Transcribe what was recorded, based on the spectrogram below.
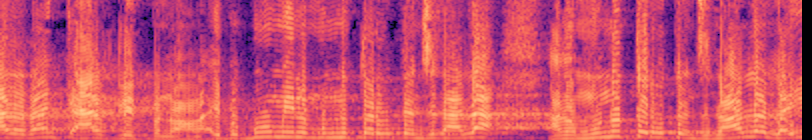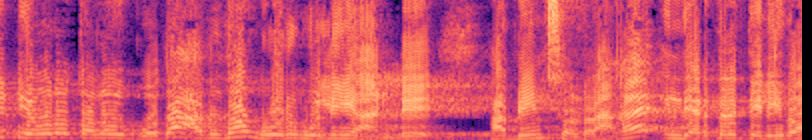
அதை தான் கால்குலேட் பண்ணுவாங்க. இப்போ பூமியில முன்னூத்தி நாளில் அந்த முன்னூத்தி நாளில் நாள்ல லைட் எவ்வளவு தொலைவு போதோ அதுதான் ஒரு ஒளியாண்டு அப்படின்னு சொல்றாங்க. இந்த இடத்துல தெளிவா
